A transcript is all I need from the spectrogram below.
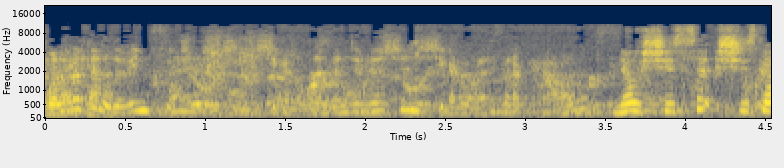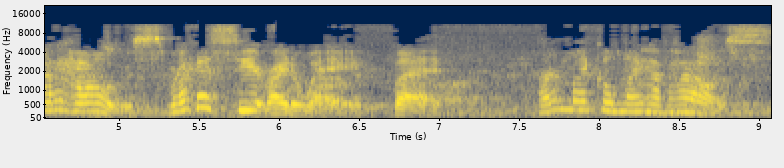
when What I about the living situation? Is she going to live in division? Is she going to want to set up house? No, she's she's got a house. We're not gonna see it right away, but her and Michael might have a house.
